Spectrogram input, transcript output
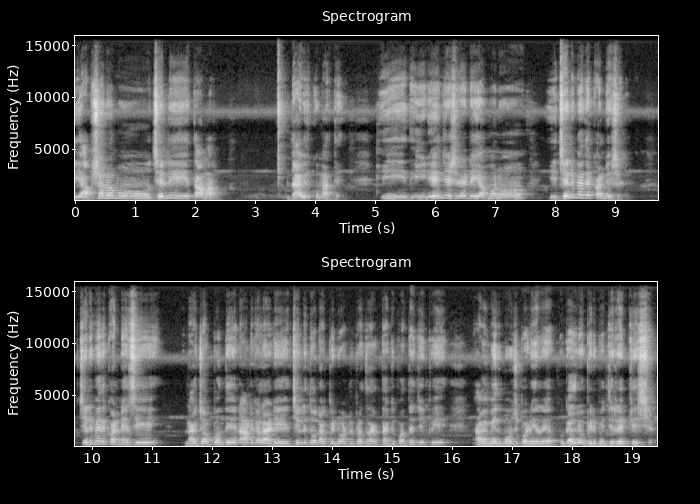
ఈ అప్సలోము చెల్లి తామారు దావిదు కుమార్తె. ఈ ఈ ఏం చేశాడంటే ఈ అమ్మోను ఈ చెల్లి మీదే కన్నేసాడు చెల్లి మీద కన్నేసి నాకు జబ్బు ఉంది నాటకాలు ఆడి చెల్లితో నాకు పిండి వంటలు పెడితే నాకు తగ్గిపోద్ది అని చెప్పి ఆమె మీద మోజుపడి రేపు గదిలో పిలిపించి రేప్ చేశాడు.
